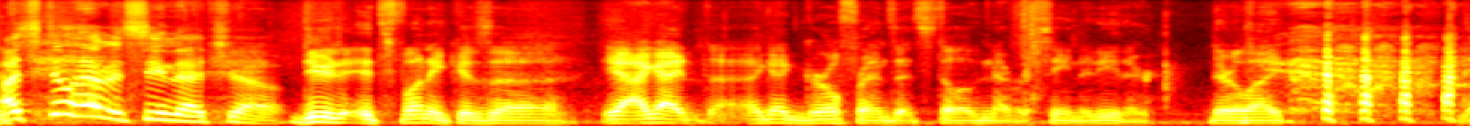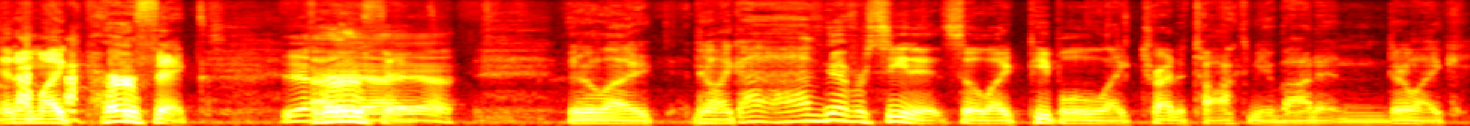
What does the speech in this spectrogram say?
I still haven't seen that show. Dude, it's funny because uh, yeah, I got I got girlfriends that still have never seen it either. They're like, and I'm like, perfect, Yeah, yeah, perfect. yeah. They're like, they're like, I, I've never seen it. So like, people like try to talk to me about it, and they're like,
